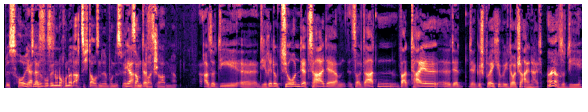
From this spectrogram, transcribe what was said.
bis heute, das wo wir nur noch 180.000 in der Bundeswehr Ja, Gesamtdeutsch haben. Ja. Also die, äh, die Reduktion der Zahl der Soldaten war Teil äh, der, der Gespräche über die deutsche Einheit. Ah ja. Also die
